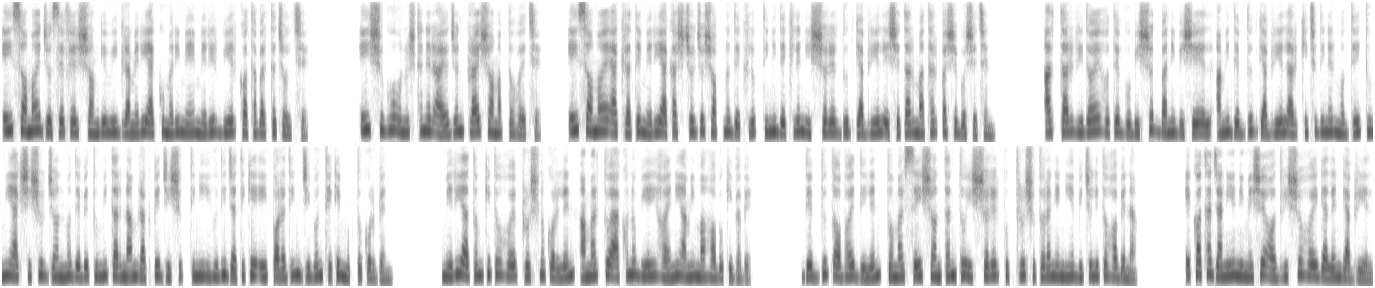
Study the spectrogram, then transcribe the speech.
এই সময় জোসেফের সঙ্গে ওই গ্রামেরই এক কুমারী মেয়ে মেরির বিয়ের কথাবার্তা চলছে। এই শুভ অনুষ্ঠানের আয়োজন প্রায় সমাপ্ত হয়েছে। এই সময় এক রাতে মেরি এক আশ্চর্য স্বপ্ন দেখল, তিনি দেখলেন ঈশ্বরের দূত গ্যাব্রিয়েল এসে তার মাথার পাশে বসেছেন। আর তার হৃদয়ে হতে ভবিষ্যৎবাণী বেশে এল, আমি দেবদূত গ্যাব্রিয়েল, আর কিছুদিনের মধ্যেই তুমি এক শিশুর জন্ম দেবে, তুমি তার নাম রাখবে যিশু, তিনি ইহুদি জাতিকে এই পরাধীন জীবন থেকে মুক্ত করবেন। মেরি আতঙ্কিত হয়ে প্রশ্ন করলেন, আমার তো এখনও বিয়ে হয়নি, আমি মা হব কীভাবে? দেবদূত অভয় দিলেন, তোমার সেই সন্তান তো ঈশ্বরের পুত্র, সুতরাং নিয়ে বিচলিত হবে না। একথা জানিয়ে নিমেষে অদৃশ্য হয়ে গেলেন গ্যাব্রিয়েল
